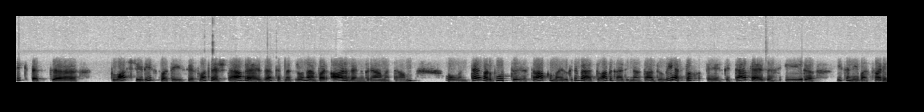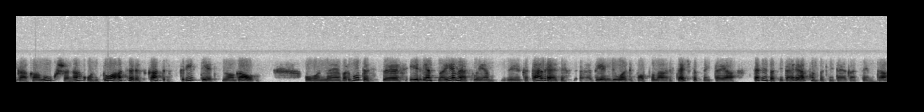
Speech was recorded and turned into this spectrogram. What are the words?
cik tad uh, plaši ir izplatījusies latviešu tēvreize, kad mēs runājam par ārzemju grāmatām. Uh, Un te varbūt eh, sākumā es gribētu atgādināt tādu lietu, eh, ka tēvreize ir eh, īstenībā svarīgākā lūkšana, un to atceras katrs kristietis no galvas. Un varbūt tas ir viens no iemesliem, ka tēvreize bija ļoti populāra 16. 17. arī 18. gadsimtā,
